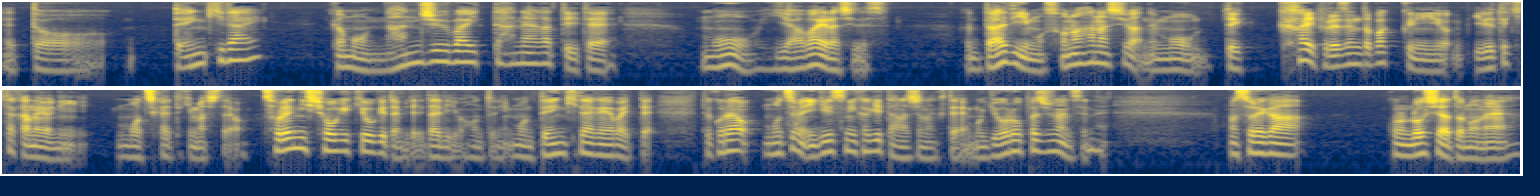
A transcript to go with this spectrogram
えっと、電気代がもう何十倍って跳ね上がっていて、もうやばいらしいです。 Daddy もその話はね、もうでっかいプレゼントバッグに入れてきたかのように持ち帰ってきましたよ。それに衝撃を受けたみたい、 Daddy は本当に。もう電気代がやばいって。で、これはもちろんイギリスに限った話じゃなくて、もうヨーロッパ中なんですよね。まあそれが、このロシアとのね、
